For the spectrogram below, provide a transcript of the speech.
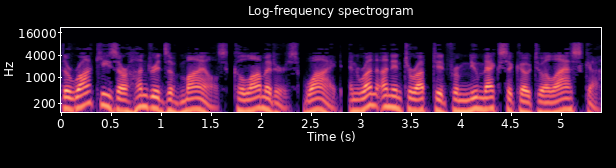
The Rockies are hundreds of miles kilometers wide, and run uninterrupted from New Mexico to Alaska.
